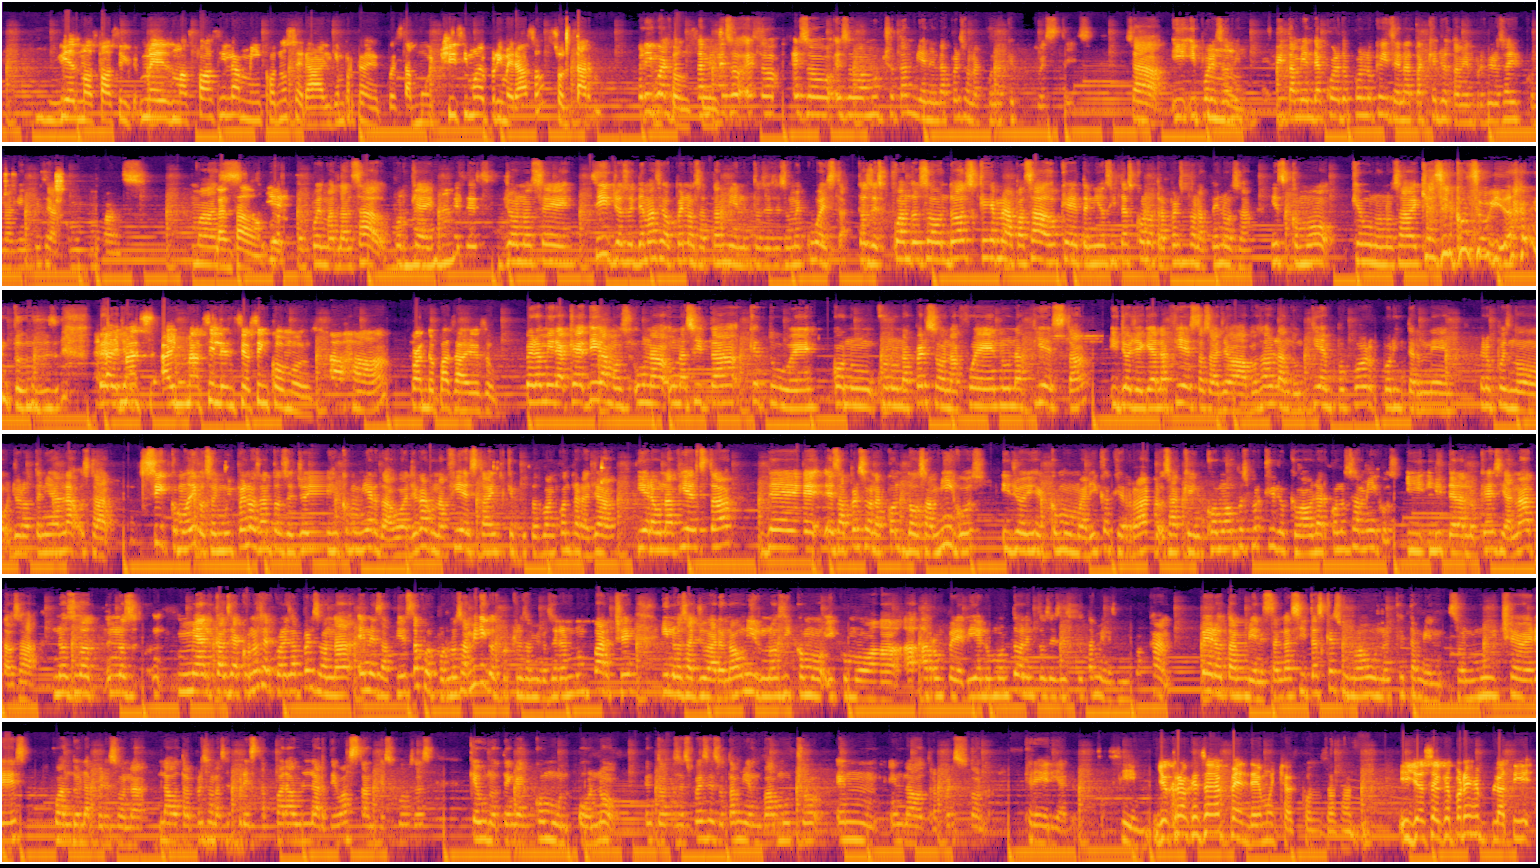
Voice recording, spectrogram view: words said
y es más fácil, me es más fácil a mí conocer a alguien porque me cuesta muchísimo de primerazo soltarme. Pero igual también eso, eso, eso, eso va mucho también en la persona con la que tú estés. O sea, y, y por eso estoy también de acuerdo con lo que dice Nata, que yo también prefiero salir con alguien que sea como más, más lanzado. Abierto, pues más lanzado, porque hay veces yo no sé, sí, yo soy demasiado penosa también, entonces eso me cuesta. Entonces, cuando son dos que me ha pasado, que he tenido citas con otra persona penosa, y es como que uno no sabe qué hacer con su vida. Entonces, hay, más, hay más silencios incómodos. Ajá. Cuando pasa eso. Pero mira que, digamos, una, una cita que tuve con, un, con una persona fue en una fiesta y yo llegué a la fiesta, o sea, llevábamos hablando un tiempo por, por internet, pero pues no, yo no tenía la, o sea, sí, como digo, soy muy penosa, entonces yo dije como mierda, voy a llegar a una fiesta y qué putas voy a encontrar allá. Y era una fiesta de esa persona con dos amigos y yo dije como marica, qué raro, o sea, qué incómodo pues porque yo que voy a hablar con los amigos y literal lo que decía Nata, o sea, nos, nos, me alcancé a conocer con esa persona en esa fiesta fue por los amigos, porque los amigos eran un parche y nos ayudaron a unirnos y como, y como a, a romper el hielo un montón, entonces esto también es muy bacán. Pero también están las citas que es uno a uno que también son muy chéveres cuando la persona, la otra persona se presta para hablar de bastantes cosas que uno tenga en común o no. Entonces, pues eso también va mucho en, en la otra persona. Creería yo. Sí, yo creo que eso depende de muchas cosas, Santi. Y yo sé que, por ejemplo, a ti,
